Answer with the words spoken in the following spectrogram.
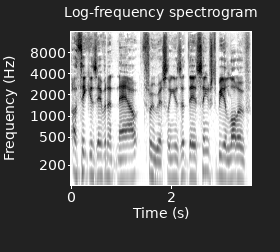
I think is evident now through wrestling is that there seems to be a lot of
